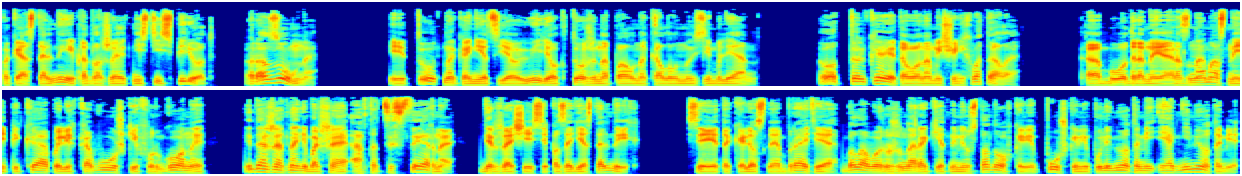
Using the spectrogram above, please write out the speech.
пока остальные продолжают нестись вперед. Разумно. И тут, наконец, я увидел, кто же напал на колонну землян. Вот только этого нам еще не хватало. Ободранные разномастные пикапы, легковушки, фургоны и даже одна небольшая автоцистерна, держащаяся позади остальных. Вся эта колесная братья была вооружена ракетными установками, пушками, пулеметами и огнеметами,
